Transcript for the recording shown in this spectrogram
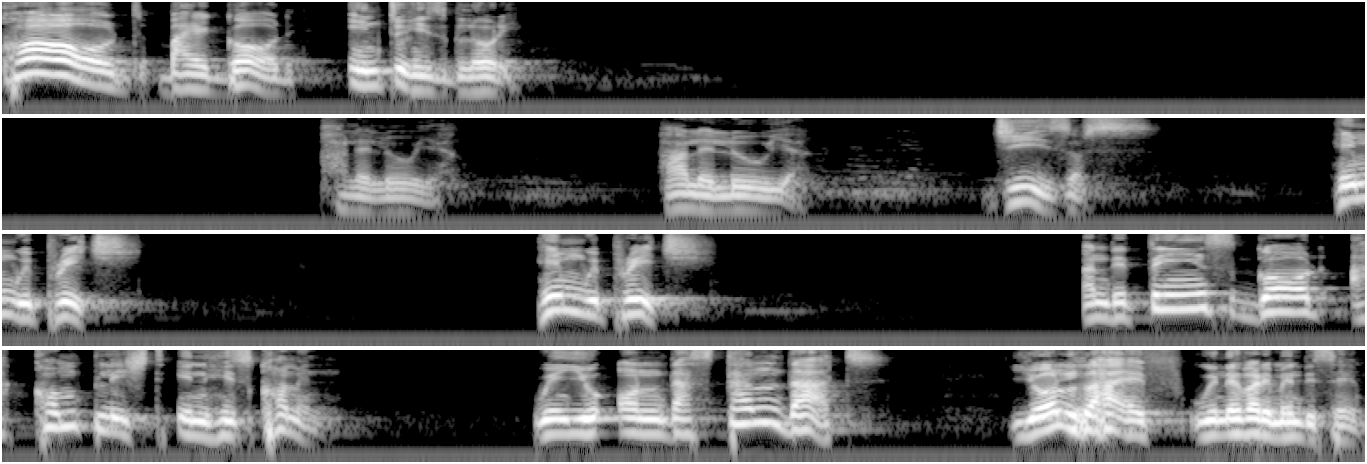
called by God into his glory. Hallelujah. Hallelujah. Jesus. Him we preach. Him we preach. And the things God accomplished in his coming. When you understand that, your life will never remain the same.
